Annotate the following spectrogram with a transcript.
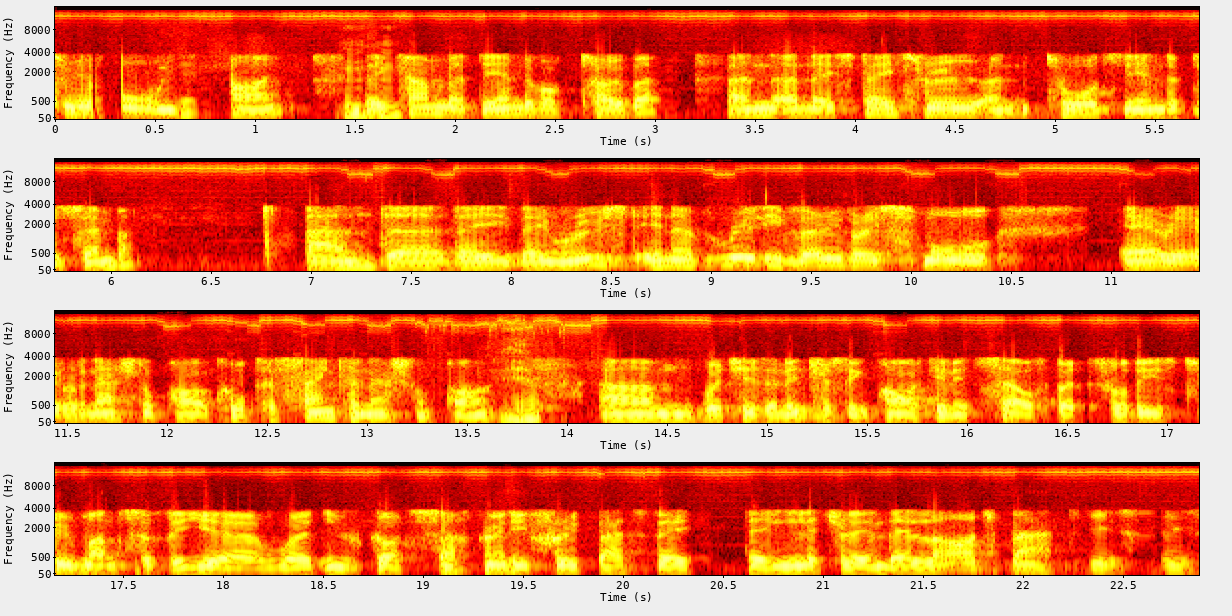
three or four weeks' time, they come at the end of October and, and they stay through and towards the end of December and uh, they they roost in a really very very small area of a national park called Kasanka National Park, Yep. um, which is an interesting park in itself. But for these two months of the year, when you've got so many fruit bats, they they literally and they're large bats. These these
